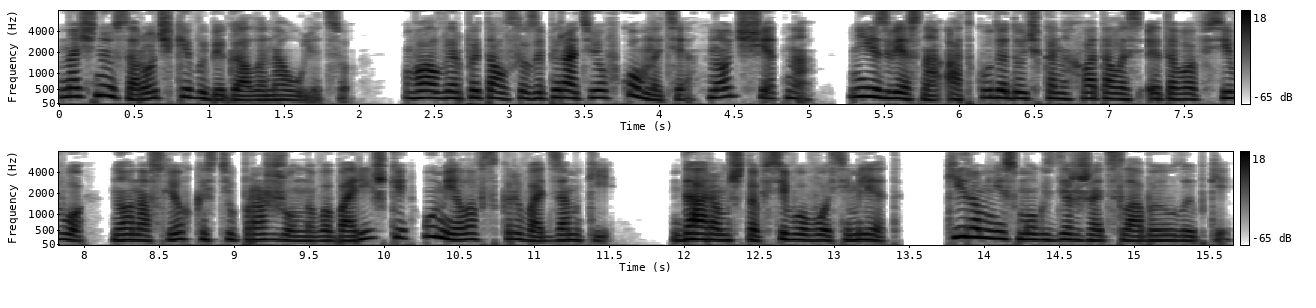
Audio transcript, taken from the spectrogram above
в ночной сорочке выбегала на улицу. Валвер пытался запирать ее в комнате, но тщетно. Неизвестно, откуда дочка нахваталась этого всего, но она с легкостью прожженного воришки умела вскрывать замки. Даром, что всего восемь лет. Киром не смог сдержать слабой улыбки,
